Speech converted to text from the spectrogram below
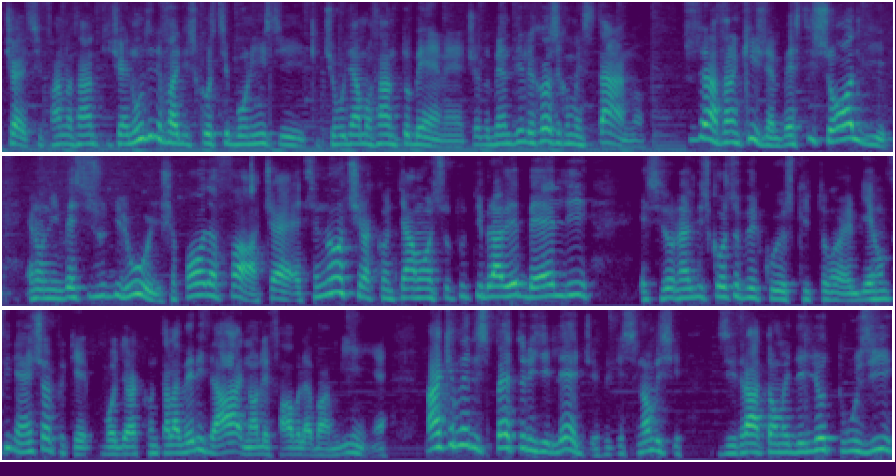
cioè, si fanno tanti, cioè, è inutile fare discorsi buonisti che ci vogliamo tanto bene, cioè, dobbiamo dire le cose come stanno. Tu sei una franchigia, investi soldi e non investi su di lui, c'è poco da fare, cioè, se no ci raccontiamo che sono tutti bravi e belli e si torna al discorso per cui ho scritto NBA Confidential perché voglio raccontare la verità e non le favole a bambini, eh. ma anche per rispetto di chi legge, perché sennò vi si, si tratta come degli ottusi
